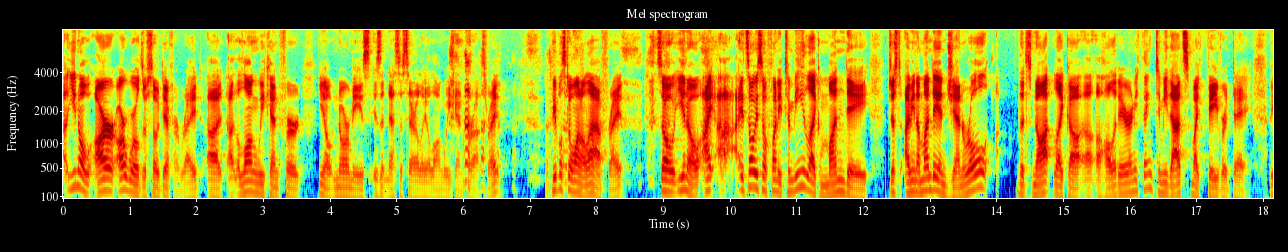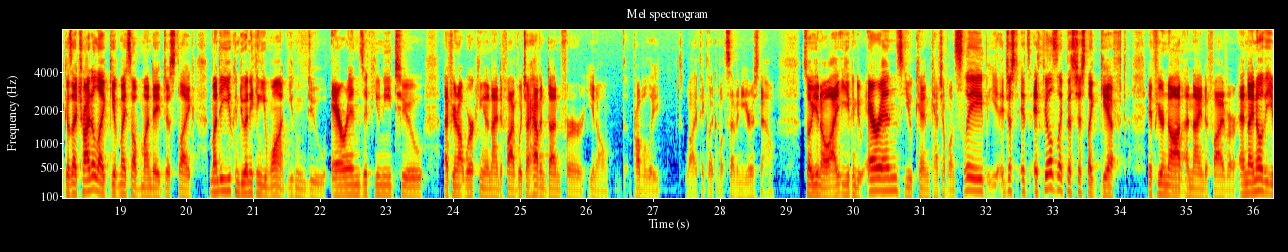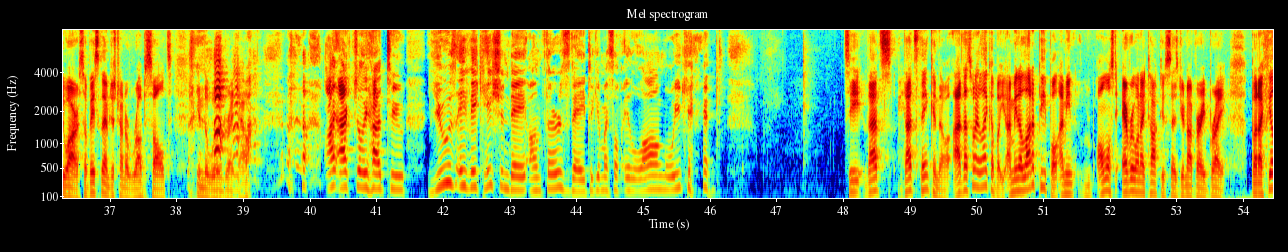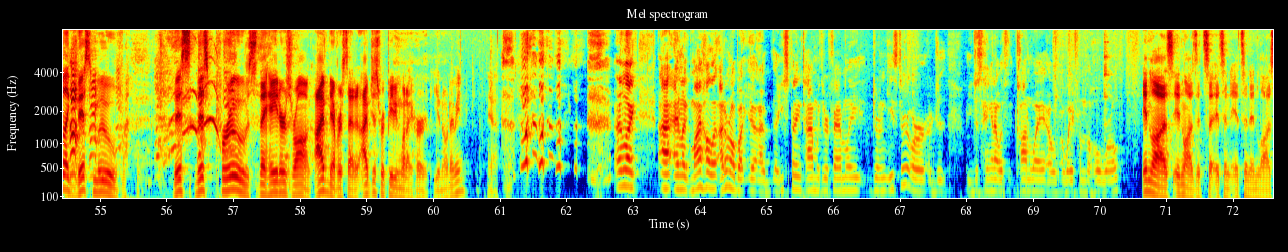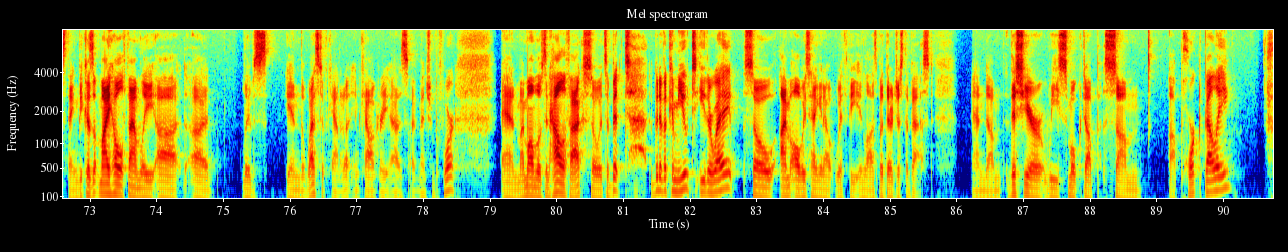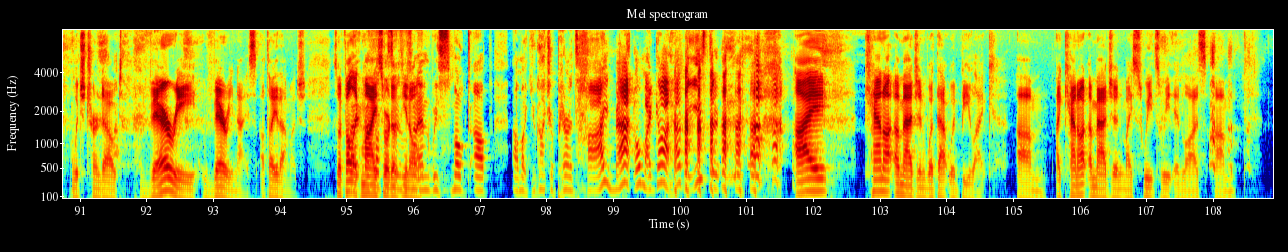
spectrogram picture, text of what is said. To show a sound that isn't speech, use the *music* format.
uh, you know, our our worlds are so different, right? Uh, a long weekend for you know normies isn't necessarily a long weekend for us, right? *laughs* People still want to laugh, right? So you know, I, I it's always so funny to me. Like Monday, just I mean, a Monday in general. Uh, that's not like a, a a holiday or anything. To me, that's my favorite day because I try to like give myself Monday just like Monday. You can do anything you want. You can do errands if you need to. If you're not working a nine to five, which I haven't done for you know probably well, I think like about seven years now. So you know, I you can do errands, you can catch up on sleep. It just it's it feels like this just like gift if you're not a nine to fiver, and I know that you are. So basically, I'm just trying to rub salt in the wound right now. *laughs* I actually had to use a vacation day on Thursday to give myself a long weekend. *laughs* See, that's that's thinking though. Uh, that's what I like about you. I mean, a lot of people. I mean, almost everyone I talk to says you're not very bright. But I feel like this move, *laughs* this this proves the haters wrong. I've never said it. I'm just repeating what I heard. You know what I mean? Yeah. *laughs* and like, uh, and like my holiday. I don't know about you. Uh, are you spending time with your family during Easter, or are, just, are you just hanging out with Conway away from the whole world? in-laws in-laws it's a, it's an it's an in-laws thing because my whole family uh, uh, lives in the west of canada in calgary as i've mentioned before and my mom lives in halifax so it's a bit a bit of a commute either way so i'm always hanging out with the in-laws but they're just the best and um, this year we smoked up some uh, pork belly which turned out very very nice i'll tell you that much so it felt like I- I my sort of you know gonna we smoked up. I'm like, you got your parents high, Matt. Oh my God, happy Easter. *laughs* I cannot imagine what that would be like. Um, I cannot imagine my sweet, sweet in-laws um,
